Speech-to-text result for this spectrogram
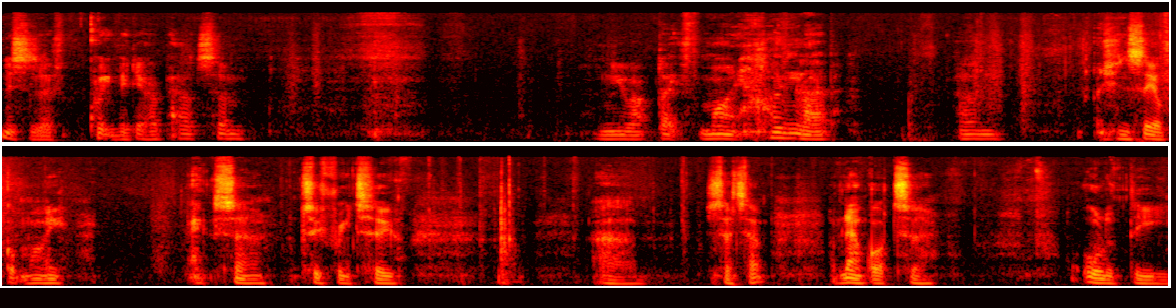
This is a quick video about um, a new update for my home lab. Um, as you can see I've got my X232 uh, um, set up. I've now got uh, all of the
